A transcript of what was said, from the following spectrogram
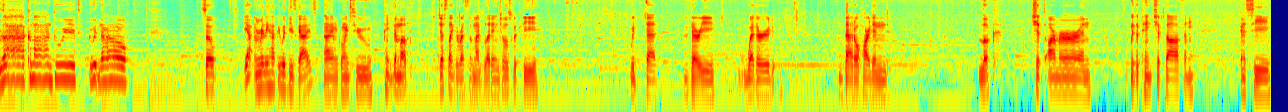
Ah, come on, do it! Do it now! So, yeah, I'm really happy with these guys. I'm going to paint them up just like the rest of my Blood Angels with the with that very weathered, battle-hardened look. Chipped armor and with the paint chipped off and gonna see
